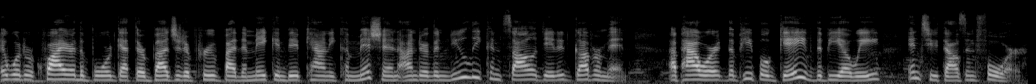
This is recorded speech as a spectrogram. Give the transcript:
It would require the board get their budget approved by the Macon Bibb County Commission under the newly consolidated government, a power the people gave the BOE in 2004.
